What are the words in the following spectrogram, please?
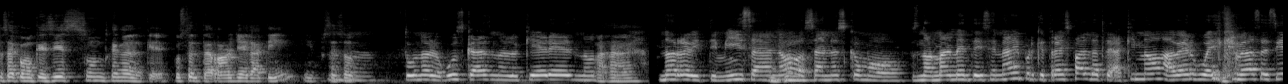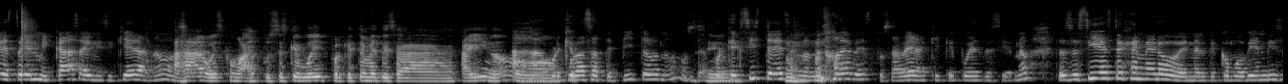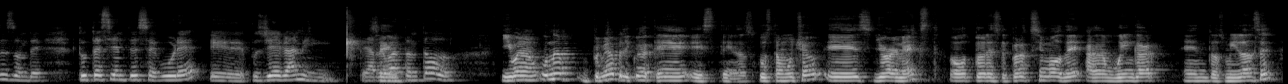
O sea, como que sí es un género en el que justo el terror llega a ti y pues eso. Tú no lo buscas, no lo quieres, no, Ajá. no revictimiza, ¿no? O sea, no es como, pues normalmente dicen, ay, porque traes falda, aquí no, a ver, güey, ¿qué me vas a decir? Estoy en mi casa y ni siquiera, ¿no? O Ajá, sea, o es como, ay, pues es que, güey, ¿por qué te metes a... ahí, no? Ajá, O- ¿por qué vas a Tepito, no? O sea, Sí. ¿por qué existes en donde no debes? Pues a ver, aquí qué puedes decir, ¿no? Entonces sí, este género en el que, como bien dices, donde tú te sientes segure, eh, pues llegan y te arrebatan todo. Y bueno, una primera película que este, nos gusta mucho es You're Next, o Tú eres el próximo, de Adam Wingard en 2011.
